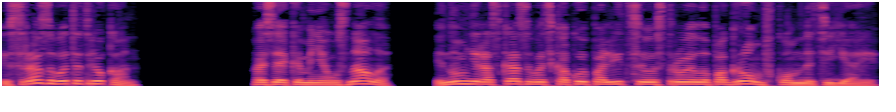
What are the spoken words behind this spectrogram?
и сразу в этот рюкан. Хозяйка меня узнала, и ну мне рассказывать, какой полиция устроила погром в комнате Яи.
